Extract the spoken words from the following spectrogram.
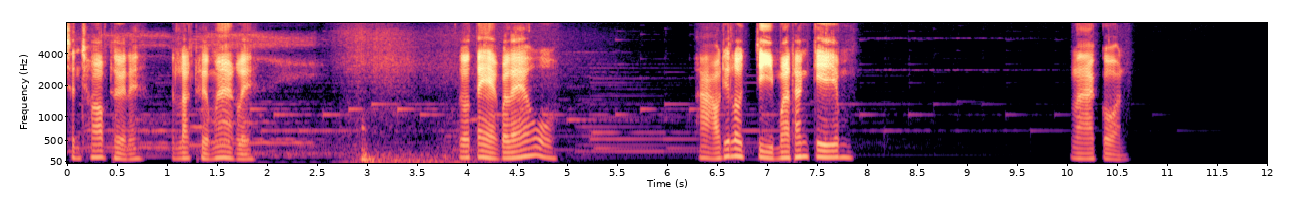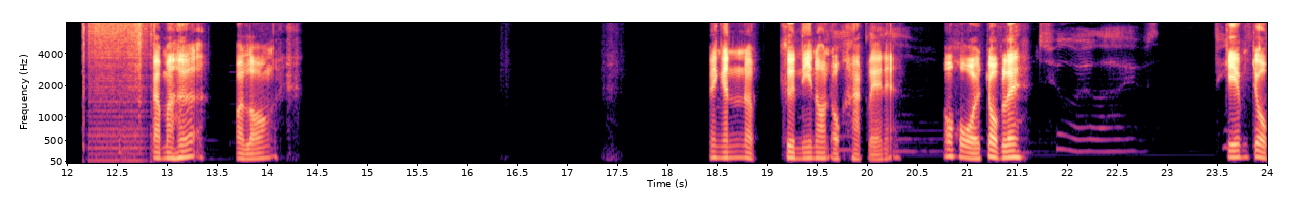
ฉันชอบเธอนะฉันรักเธอมากเลย ตัวแตกไปแล้วถาวที่เราจีบมาทั้งเกม ลาก่อน กลับมาเฮอะขอร้อง ไม่งั้นแบบคืนนี้นอนอกหักเลยเนี่ย โอ้โห จบเลย เกมจบ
